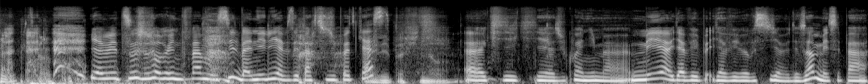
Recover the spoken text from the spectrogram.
il y avait toujours une femme aussi. Bah, Nelly, elle faisait partie du podcast, Elle est pas fine. hein. euh, qui, qui euh, du coup anime. mais il y avait, il y avait aussi des hommes, mais c'est pas.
